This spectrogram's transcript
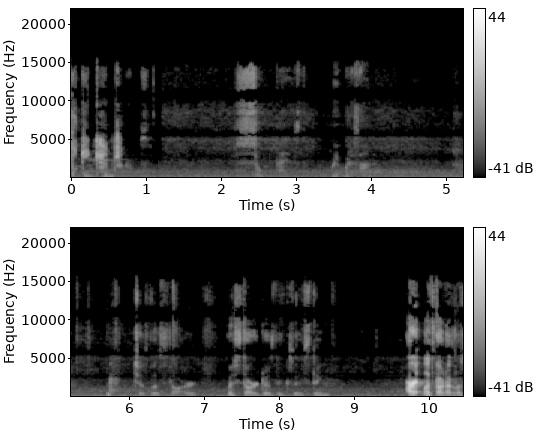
fucking chemtrails. So pissed. Wait, what is that? just a star. A star just existing. Alright, let's go, Douglas.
